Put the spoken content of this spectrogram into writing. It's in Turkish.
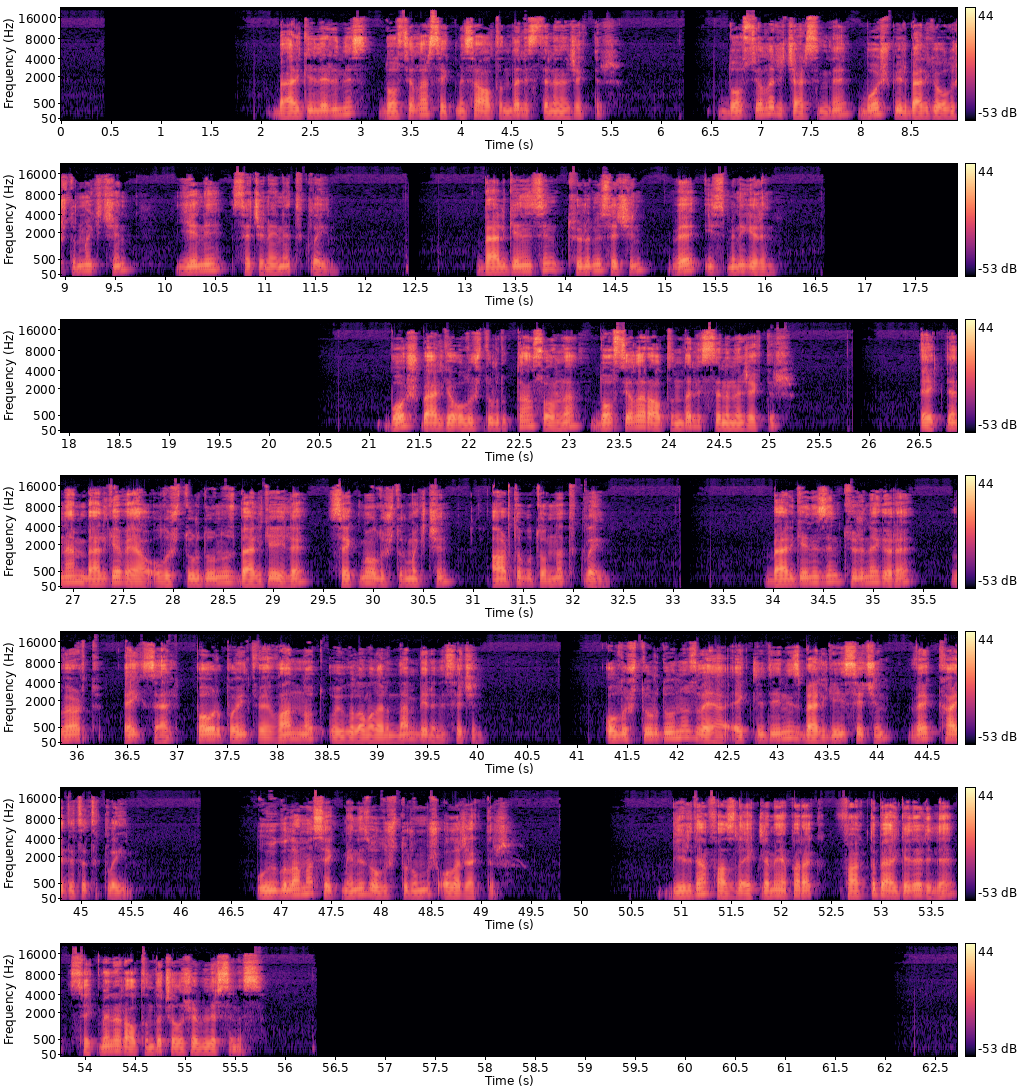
Belgeleriniz dosyalar sekmesi altında listelenecektir. Dosyalar içerisinde boş bir belge oluşturmak için yeni seçeneğine tıklayın. Belgenizin türünü seçin ve ismini girin. Boş belge oluşturduktan sonra dosyalar altında listelenecektir. Eklenen belge veya oluşturduğunuz belge ile sekme oluşturmak için artı butonuna tıklayın. Belgenizin türüne göre Word, Excel, PowerPoint ve OneNote uygulamalarından birini seçin. Oluşturduğunuz veya eklediğiniz belgeyi seçin ve kaydete tıklayın. Uygulama sekmeniz oluşturulmuş olacaktır. Birden fazla ekleme yaparak farklı belgeler ile sekmeler altında çalışabilirsiniz.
